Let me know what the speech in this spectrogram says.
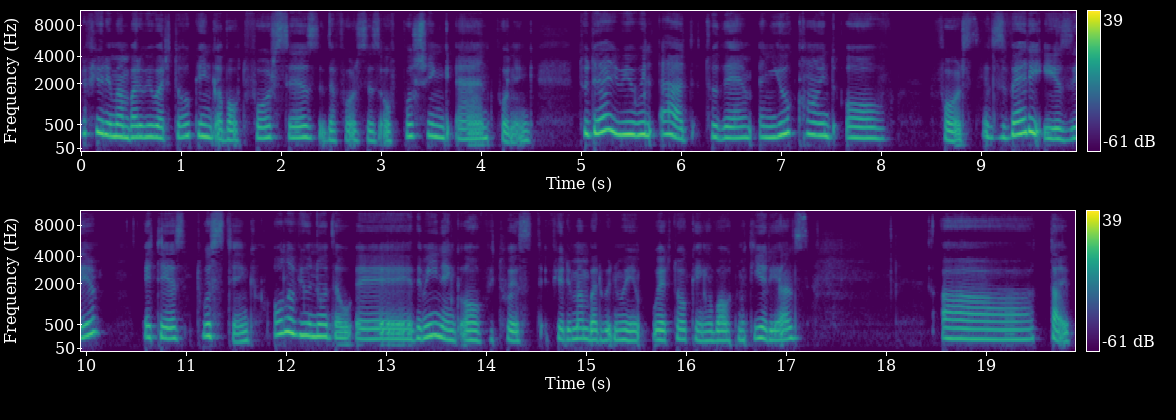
If you remember, we were talking about forces, the forces of pushing and pulling. Today, we will add to them a new kind of force. It's very easy it is twisting. All of you know the, uh, the meaning of twist. If you remember when we were talking about materials uh, type.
